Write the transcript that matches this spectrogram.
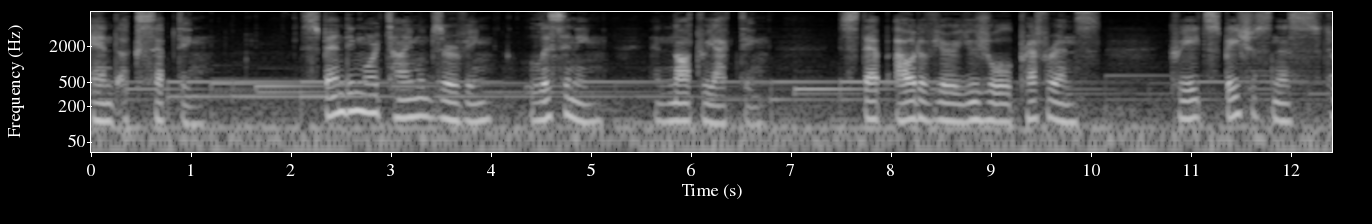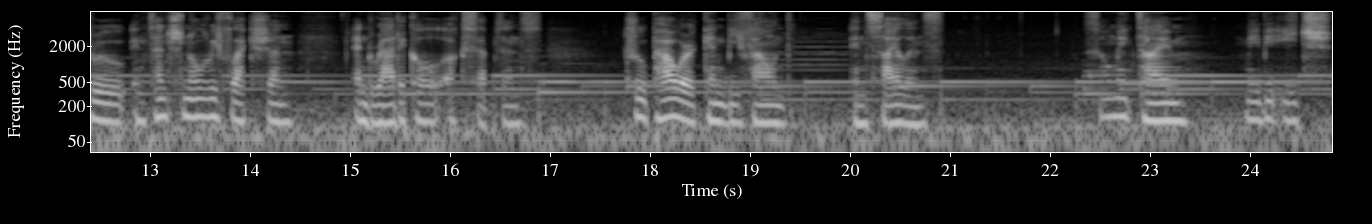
and accepting. Spending more time observing, listening, and not reacting. Step out of your usual preference. Create spaciousness through intentional reflection and radical acceptance. True power can be found in silence. So make time, maybe each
